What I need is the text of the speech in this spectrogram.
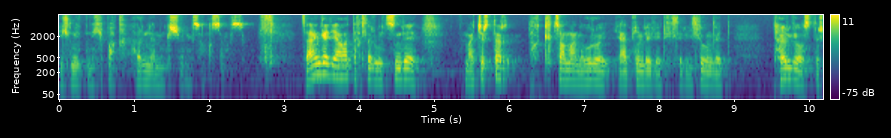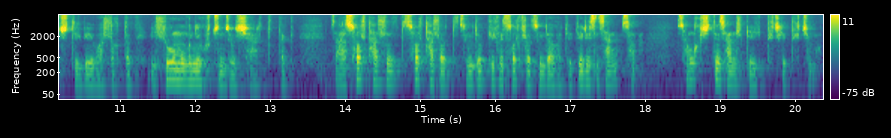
элемент нь их бага 28 гишүүнийг сонгосон гэсэн. За ингээд яваад тахлаар үндсэндээ мажоритар тогтолцоо маань өөрөө яадаг юм бэ гэдэг тэгэхээр илүү ингээд тойргийн улс төрчдийг бий болгодог, илүү мөнгөний хүчин зүйл шаарддаг. За сул тал сул талууд зөндөө гихмит сул талууд зөндөө байгаа. Дээрээс нь сонгогчдын санал гээгдэж гэдэг ч юм уу.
